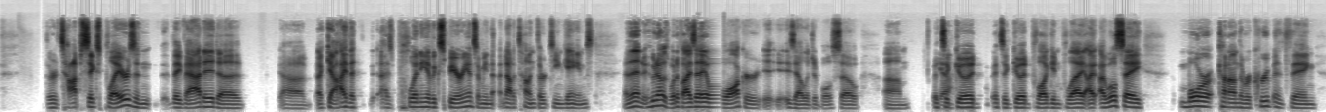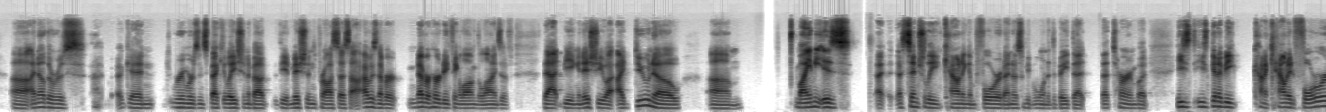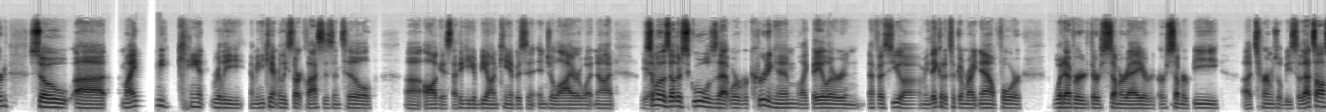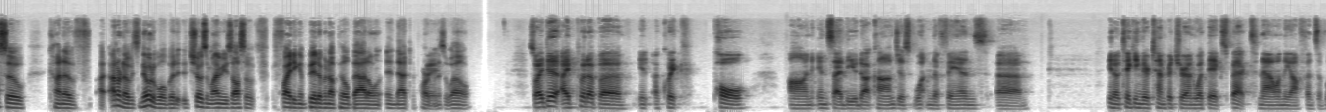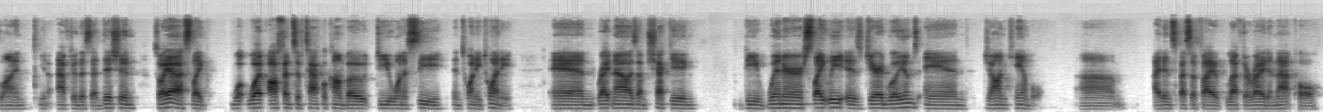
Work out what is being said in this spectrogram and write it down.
their top six players, and they've added a uh, a guy that has plenty of experience. I mean, not a ton, 13 games, and then who knows? What if Isaiah Walker is eligible? So um, it's yeah. a good it's a good plug and play. I, I will say more kind of on the recruitment thing. Uh, I know there was uh, again rumors and speculation about the admissions process. I, I, was never never heard anything along the lines of that being an issue. I, I do know um, Miami is uh, essentially counting him forward. I know some people want to debate that that term, but he's he's going to be kind of counted forward. So uh, Miami can't really. I mean, he can't really start classes until uh, August. I think he can be on campus in, in July or whatnot. Yeah. Some of those other schools that were recruiting him, like Baylor and FSU, I mean, they could have took him right now for whatever their summer A or, or summer B uh, terms will be. So that's also kind of I, don't know if it's notable, but it, shows that Miami is also f- fighting a bit of an uphill battle in that department right. as well. So I did. I put up a a quick poll on InsideTheU.com, just wanting the fans. Uh, you know, taking their temperature on what they expect now on the offensive line, you know, after this addition. So I asked, like, what what offensive tackle combo do you want to see in 2020? And right now, as I'm checking, the winner slightly is Jared Williams and John Campbell. Um, I didn't specify left or right in that poll,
